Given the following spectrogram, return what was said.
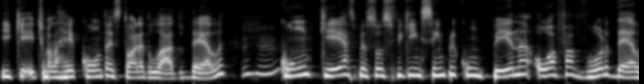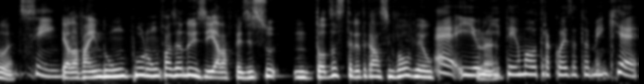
e que, tipo, ela reconta a história do lado dela, Uhum. com que as pessoas fiquem sempre com pena ou a favor dela. Sim. E ela vai indo um por um fazendo isso. E ela fez isso em todas as tretas que ela se envolveu. É, e, né? e tem uma outra coisa também que é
